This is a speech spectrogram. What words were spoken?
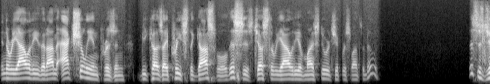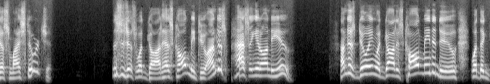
in the reality that I'm actually in prison because I preach the gospel. This is just the reality of my stewardship responsibility. This is just my stewardship. This is just what God has called me to. I'm just passing it on to you. I'm just doing what God has called me to do, what, the,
